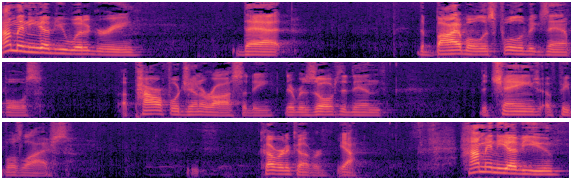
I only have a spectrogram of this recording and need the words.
How many of you would agree that the Bible is full of examples of powerful generosity that resulted in the change of people's lives? Cover to cover, yeah. How many of you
